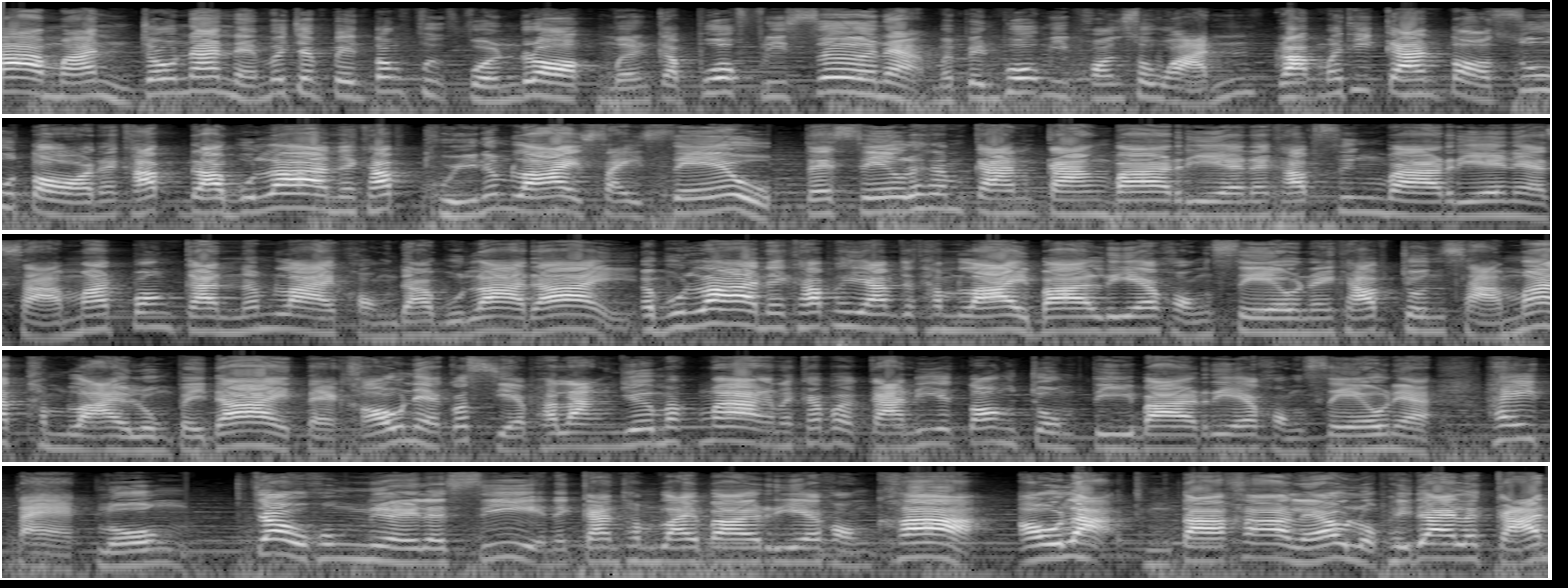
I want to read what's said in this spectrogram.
ล่ามัน เจ้านั่นเนี่ยไม่จำเป็นต้องฝึกฝนหรอกเหมือนกับพวกฟรีเซอร์น่ะมันเป็นพวกมีพรสวรรค์กลับมาที่การต่อสู้ต่อนะครับดาบูล่านะครับถุยน้ำลายใส่เซลล์ แต่เซลล์ได้ทำการกาง barrier นะครับซึ่ง barrier เนี่ยสามารถป้องกันน้ำลายของดาบูล่าได้ดาบูล่านะครับพยายามจะทำลาย barrier ของเซลล์นะครับจนสามารถทำลายลงไปได้ แต่เขาเนี่ยก็เสียพลังเยอะมากๆนะครับกับการที่จะต้องโจมตี barrier ของเซลล์เนี่ยให้แตกลง เจ้าคงเหนื่อยละสิในการทำลาย barrier ของข้า เอาละถึงตาข้าแล้วหลบให้ได้ละกัน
